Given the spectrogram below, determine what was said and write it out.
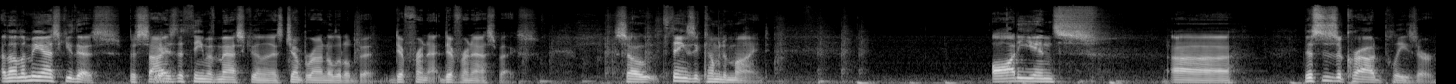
And now let me ask you this: besides Yeah. the theme of masculinity, let's jump around a little bit, different different aspects. So things that come to mind: audience. Uh, this is a crowd pleaser.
